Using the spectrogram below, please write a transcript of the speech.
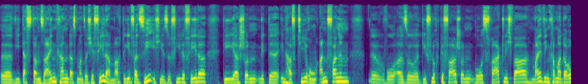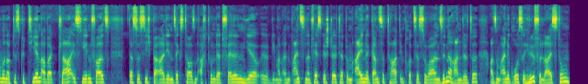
äh, wie das dann sein kann, dass man solche Fehler macht. Und jedenfalls sehe ich hier so viele Fehler, die ja schon mit der Inhaftierung anfangen, äh, wo also die Fluchtgefahr schon groß fraglich war. Meinetwegen Meinetwegen kann man darüber noch diskutieren, aber klar ist jedenfalls, dass es sich bei all den 6800 Fällen hier, äh, die man im Einzelnen festgestellt hat, um eine ganze Tat im prozessualen Sinne handelte, also um eine große Hilfeleistung.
